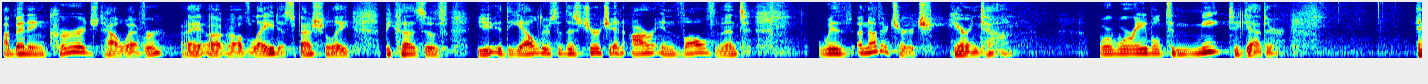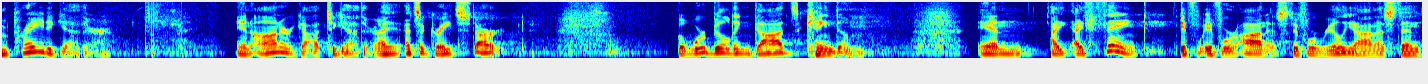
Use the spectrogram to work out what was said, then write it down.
I've been encouraged, however, uh, of late especially, because of the elders of this church and our involvement with another church here in town, where we're able to meet together and pray together and honor God together. That's a great start. But we're building God's kingdom. And I, I think if, if we're honest, if we're really honest, and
